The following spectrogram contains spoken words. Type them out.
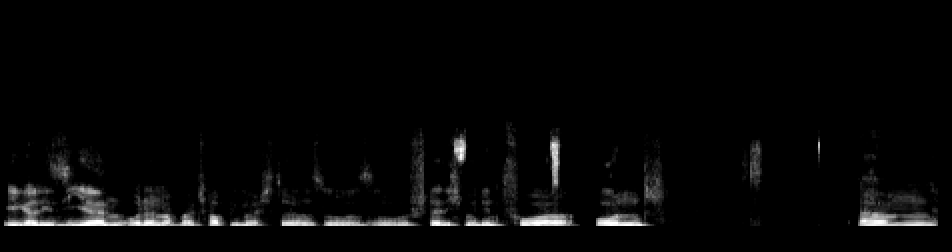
egalisieren oder nochmal toppen möchte. So, so stelle ich mir den vor. Und ähm,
